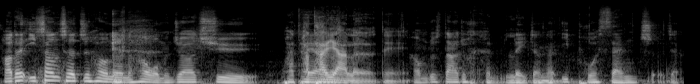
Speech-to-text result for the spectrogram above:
好的，一上车之后呢，然后我们就要去帕塔亚了，对。好，我们就是大家就很累，这样，那一波三折这样，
